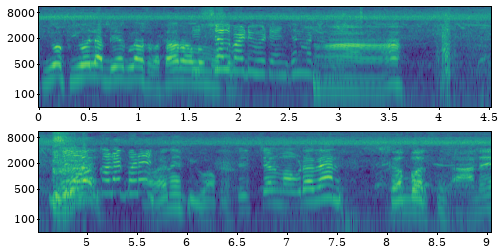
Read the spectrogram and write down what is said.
પીઓ પીઓ લા બે ગ્લાસ વધારે આલો પિક્ચર પાડ્યું હોય ટેન્શનમાં હા કડક બને. હવે નહીં પીવું આપણે. પિક્ચર માવડા છે ને? ખબર છે. આને.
